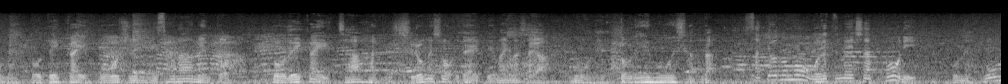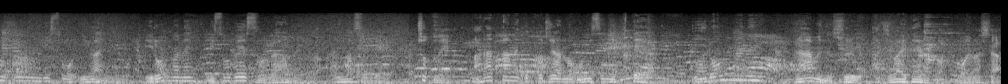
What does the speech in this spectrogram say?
このどでかい芳醇味噌ラーメンと、どでかいチャーハンに白飯をいただいてまいりましたが、もうね、どれも美味しかった。先ほどもご説明した通り、こうね、芳醇味噌以外にも、いろんなね、味噌ベースのラーメンがありますんで、ちょっとね、改めてこちらのお店に来て、いろんなね、ラーメンの種類味わいたいなと思いました。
